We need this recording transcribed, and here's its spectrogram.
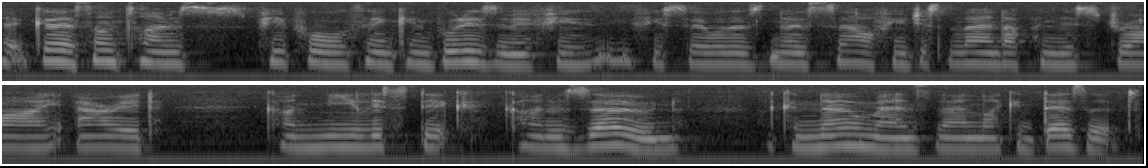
let go, sometimes people think in Buddhism, if you if you say, well, there's no self, you just land up in this dry, arid, kind of nihilistic kind of zone, like a no man's land, like a desert.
